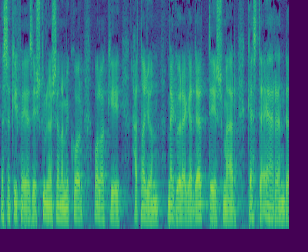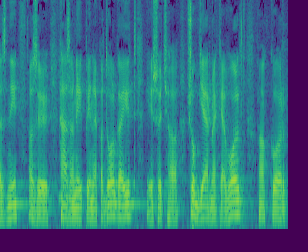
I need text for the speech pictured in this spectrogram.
ezt a kifejezést, különösen amikor valaki hát nagyon megöregedett, és már kezdte elrendezni az ő háza népének a dolgait, és hogyha sok gyermeke volt, akkor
